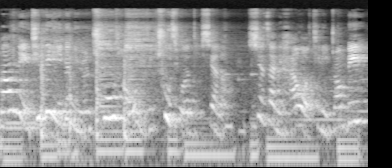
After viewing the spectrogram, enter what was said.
帮你替另一个女人出头已经触及我的底线了，现在你还要我替你装逼？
